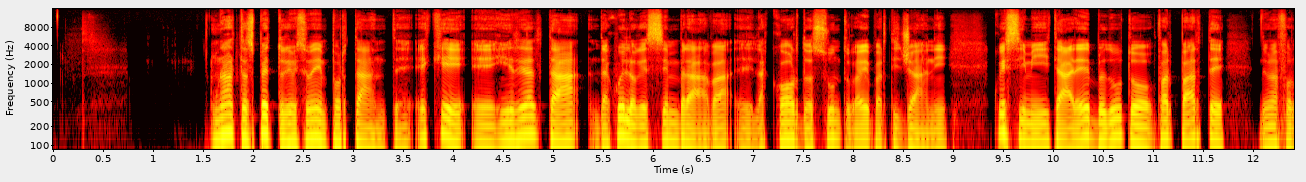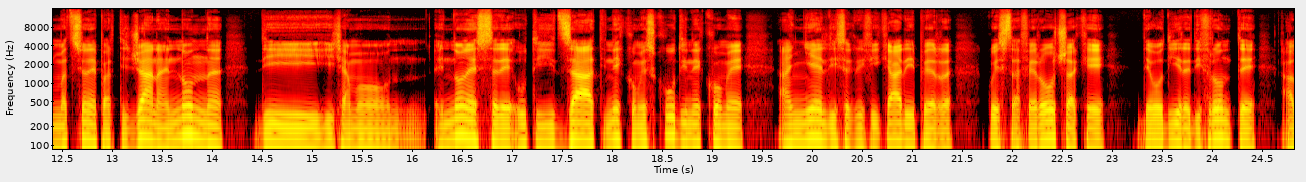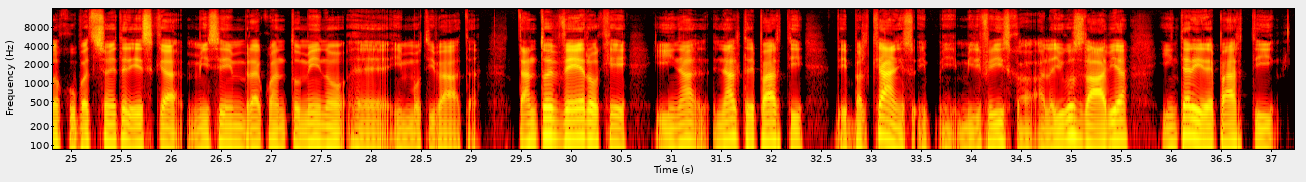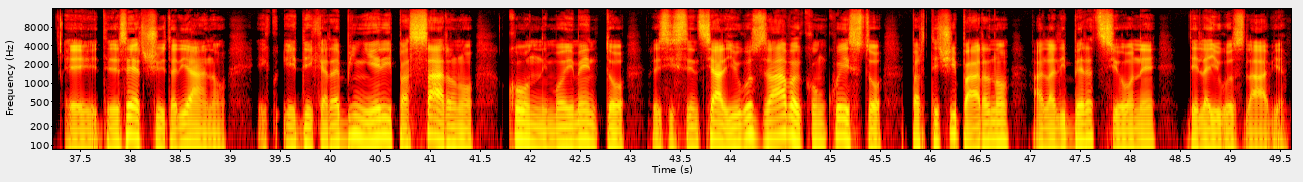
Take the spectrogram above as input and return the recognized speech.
Un altro aspetto che mi sembra importante è che eh, in realtà, da quello che sembrava eh, l'accordo assunto con i partigiani, questi militari avrebbero dovuto far parte di una formazione partigiana e non di diciamo e non essere utilizzati né come scudi né come agnelli sacrificali per questa ferocia che devo dire di fronte all'occupazione tedesca mi sembra quantomeno eh, immotivata. Tanto è vero che in, al- in altre parti dei Balcani mi riferisco alla Jugoslavia interi reparti eh, dell'esercito italiano e, e dei carabinieri passarono con il movimento resistenziale jugoslavo e con questo parteciparono alla liberazione della Jugoslavia.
